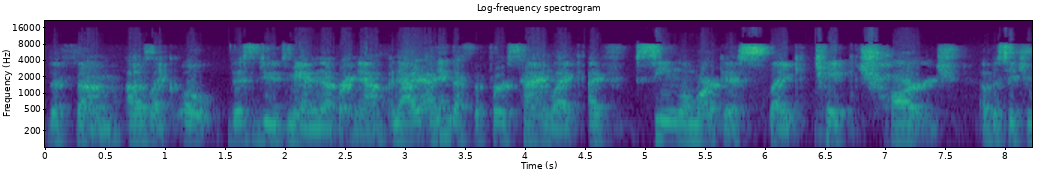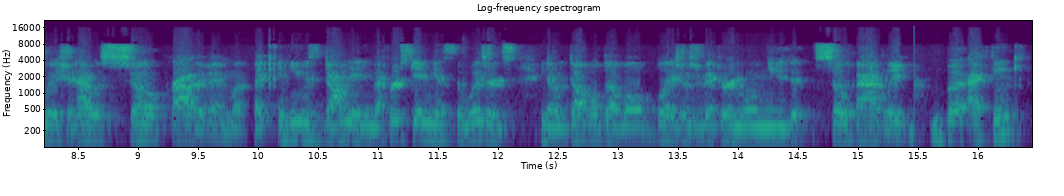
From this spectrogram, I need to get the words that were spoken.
the thumb, I was like, oh, this dude's manning up right now. And I, I think that's the first time like I've seen Lamarcus like take charge of a situation. I was so proud of him. Like, and he was dominating that first game against the Wizards. You know, double double Blazers victory when we needed it so badly. But I think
